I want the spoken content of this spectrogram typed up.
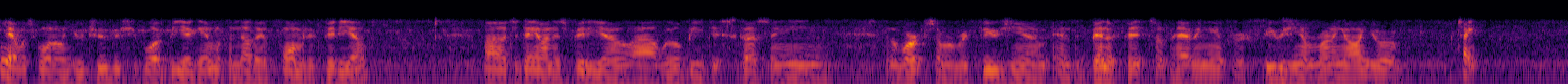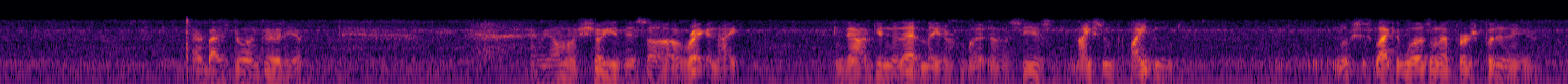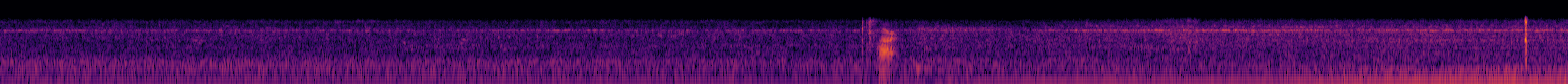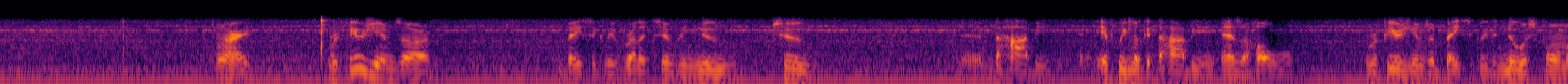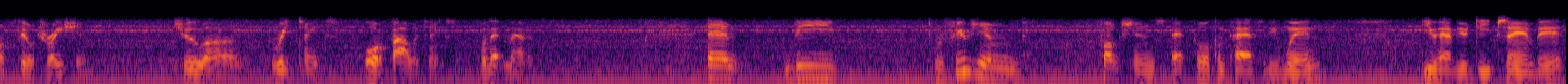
Yeah, what's going on YouTube? It's your boy B again with another informative video. Uh, today on this video, uh, we'll be discussing the works of a refugium and the benefits of having a refugium running on your tank. Everybody's doing good here. And I'm going to show you this uh, and then I'll get into that later. But uh, see, it's nice and white and Looks just like it was when I first put it in here. Alright. Alright. Refugiums are basically relatively new to uh, the hobby if we look at the hobby as a whole, refugiums are basically the newest form of filtration to uh, reef tanks or FOWLR tanks, for that matter. And the refugium functions at full capacity when you have your deep sand bed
